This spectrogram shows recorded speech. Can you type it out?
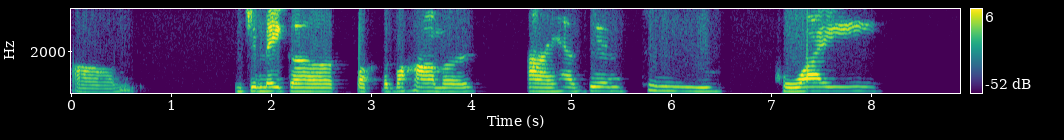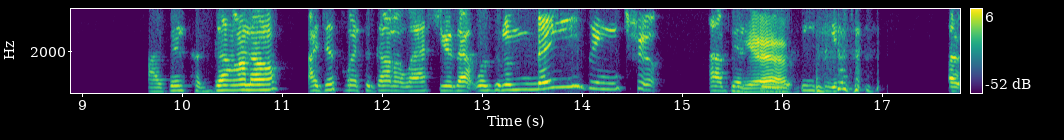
um, Jamaica, the Bahamas. I have been to Hawaii. I've been to Ghana. I just went to Ghana last year. That was an amazing trip. I've been yeah. to Ethiopia uh,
